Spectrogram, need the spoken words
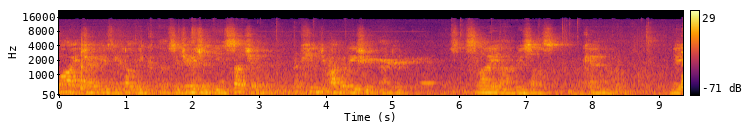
why Chinese economic uh, situation in such a huge population and slight uh, resource can make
